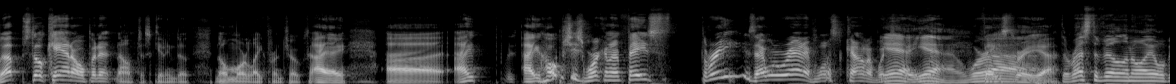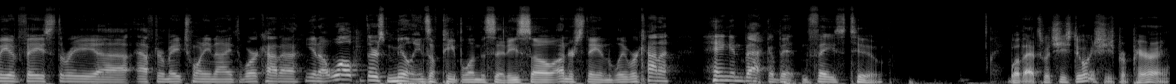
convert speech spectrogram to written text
oh, still can't open it. No, I'm just kidding. No more lakefront jokes. I, uh, I, I hope she's working on phase three? Is that where we're at? I've lost count of which. Yeah, phase yeah. We're phase uh, three. Yeah. The rest of Illinois will be in phase three uh, after May 29th. We're kind of, you know, well, there's millions of people in the city, so understandably, we're kind of hanging back a bit in phase two. Well, that's what she's doing. She's preparing.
